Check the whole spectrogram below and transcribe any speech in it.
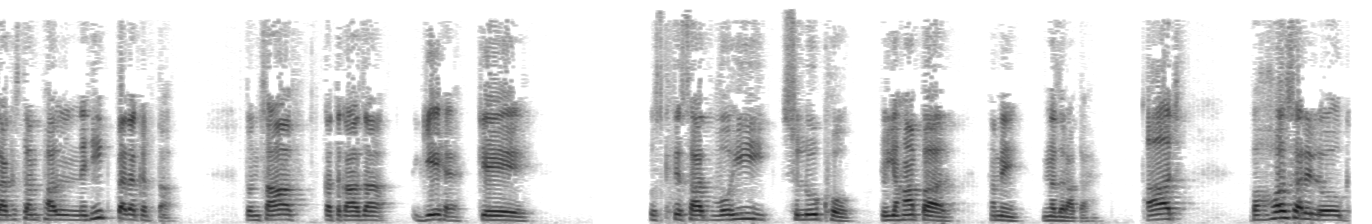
पाकिस्तान फल नहीं पैदा करता तो इंसाफ का तकाजा ये है कि उसके साथ वही सलूक हो जो यहाँ पर हमें नज़र आता है। आज बहुत सारे लोग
